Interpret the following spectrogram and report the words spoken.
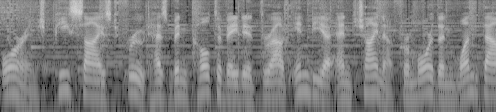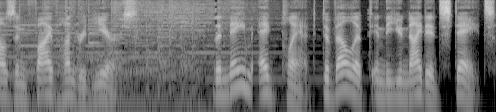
orange, pea-sized fruit has been cultivated throughout India and China for more than 1,500 years. The name eggplant developed in the United States,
